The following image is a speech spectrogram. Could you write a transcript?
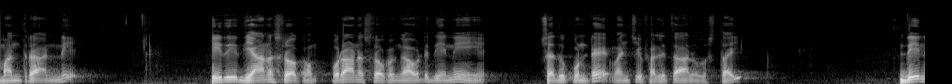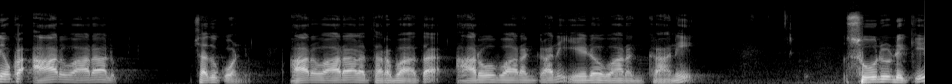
మంత్రాన్ని ఇది ధ్యాన శ్లోకం పురాణ శ్లోకం కాబట్టి దీన్ని చదువుకుంటే మంచి ఫలితాలు వస్తాయి. దీన్ని ఒక ఆరు వారాలు చదువుకోండి. ఆరు వారాల తర్వాత ఆరో వారం కానీ ఏడో వారం కానీ సూర్యుడికి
